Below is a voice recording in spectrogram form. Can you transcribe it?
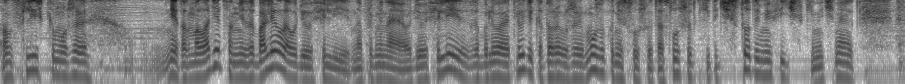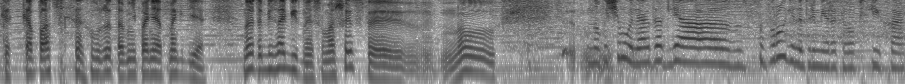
он слишком уже... Нет, он молодец, он не заболел аудиофилией. Напоминаю, аудиофилией заболевают люди, которые уже музыку не слушают, а слушают какие-то частоты мифические, начинают как копаться уже там непонятно где. Но это безобидное сумасшествие. Ну, Ну почему? Иногда для супруги, например, этого психа,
